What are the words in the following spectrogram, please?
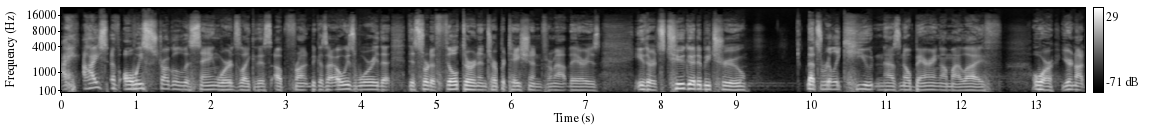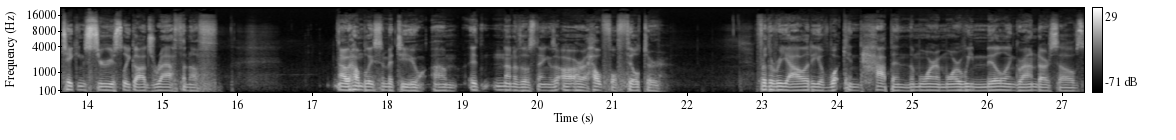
I, I have always struggled with saying words like this up front because I always worry that this sort of filter and interpretation from out there is either it's too good to be true, that's really cute and has no bearing on my life, or you're not taking seriously God's wrath enough. I would humbly submit to you, um, it, none of those things are a helpful filter for the reality of what can happen the more and more we mill and ground ourselves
